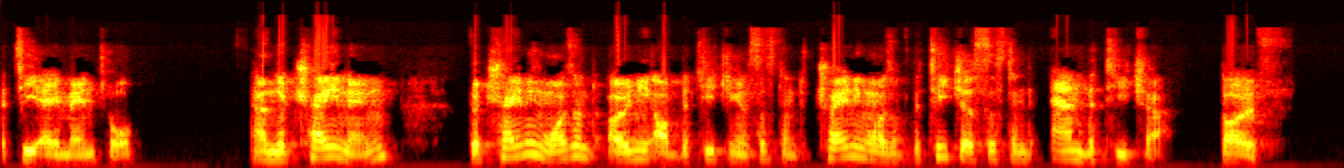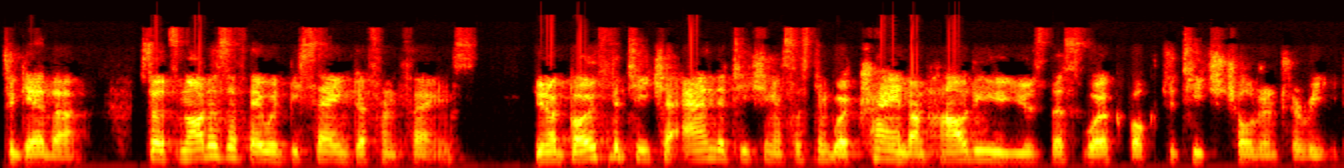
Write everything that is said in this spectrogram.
a TA mentor, and the training. The training wasn't only of the teaching assistant. The training was of the teacher assistant and the teacher, both together. So it's not as if they would be saying different things. You know, both the teacher and the teaching assistant were trained on how do you use this workbook to teach children to read.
